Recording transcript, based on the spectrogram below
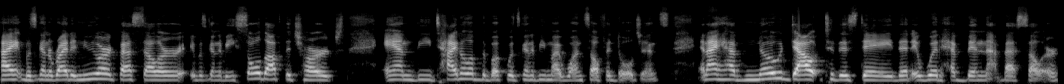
I was going to write a New York bestseller. It was going to be sold off the charts. And the title of the book was going to be My One Self Indulgence. And I have no doubt to this day that it would have been that bestseller.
